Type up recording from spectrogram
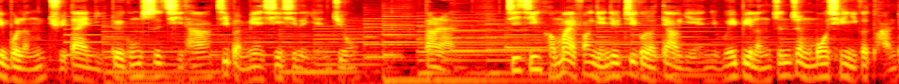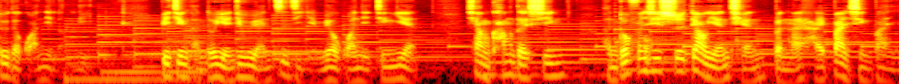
并不能取代你对公司其他基本面信息的研究。当然，基金和卖方研究机构的调研也未必能真正摸清一个团队的管理能力。毕竟很多研究员自己也没有管理经验，像康德新，很多分析师调研前本来还半信半疑，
